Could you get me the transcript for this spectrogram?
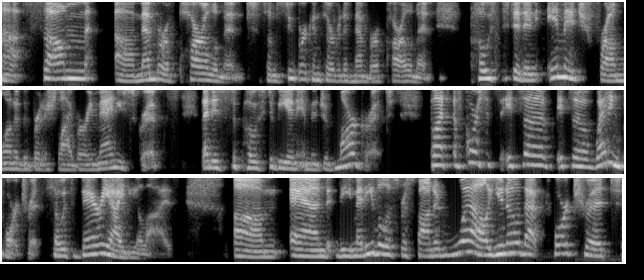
uh, some uh, member of parliament, some super conservative member of parliament, posted an image from one of the British Library manuscripts that is supposed to be an image of Margaret. But of course, it's it's a it's a wedding portrait, so it's very idealized. Um, and the medievalist responded, Well, you know, that portrait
